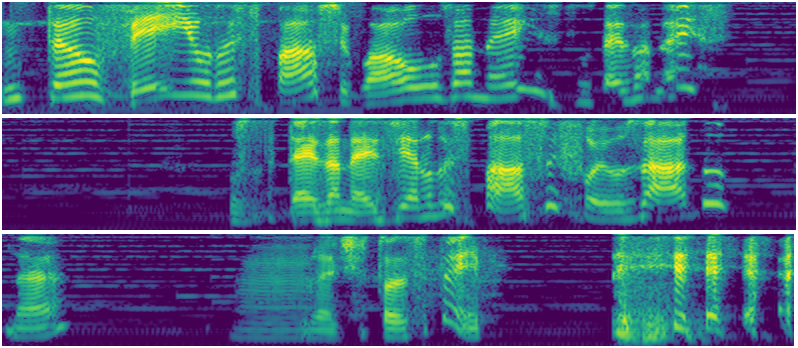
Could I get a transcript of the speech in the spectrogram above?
Então, veio do espaço, igual os anéis, os Dez Anéis. Os Dez Anéis vieram do espaço e foi usado, né, durante todo esse tempo.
